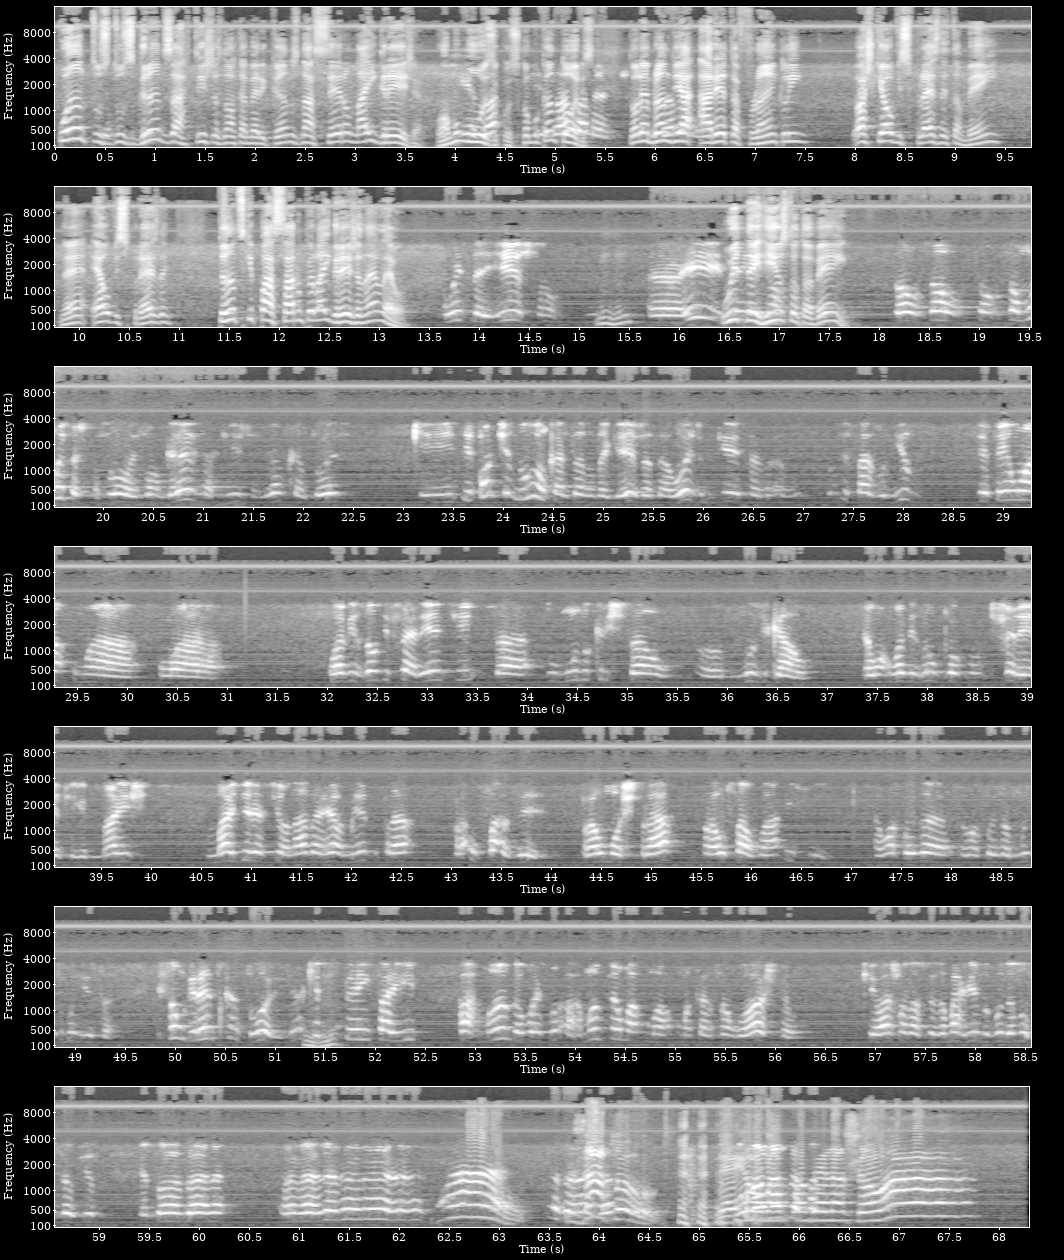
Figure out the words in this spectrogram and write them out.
quantos dos grandes artistas norte-americanos nasceram na igreja, como músicos, como cantores? Estou lembrando de Exatamente. Aretha Franklin, eu acho que Elvis Presley também, né? Elvis Presley, tantos que passaram pela igreja, né, Léo? Whitney Houston. Uhum. tem- Whitney Houston também? São, são, são, muitas pessoas, são grandes artistas, grandes cantores, que e continuam cantando na igreja até hoje, porque nos Estados Unidos você tem uma, uma, uma, uma visão diferente da, do mundo cristão uh, musical. É uma, uma visão um pouco diferente, mais, mais direcionada realmente para o fazer, para o mostrar, para o salvar, enfim. É uma coisa, é uma coisa muito bonita. E são grandes cantores. E aqui Uhum. também está aí Armando, eu vou- Armando tem uma, uma, uma canção gospel que eu acho uma das coisas mais lindas do mundo, eu não sei o título. Eu andando. É, exato! Nenhuma condenação a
